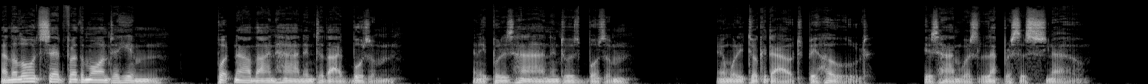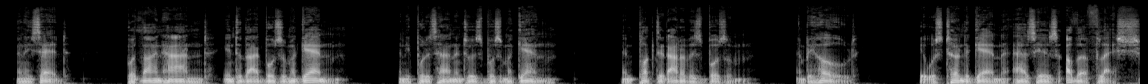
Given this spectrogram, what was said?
And the Lord said furthermore unto him, Put now thine hand into thy bosom. And he put his hand into his bosom. And when he took it out, behold, his hand was leprous as snow. And he said, Put thine hand into thy bosom again. And he put his hand into his bosom again, and plucked it out of his bosom. And behold, it was turned again as his other flesh.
